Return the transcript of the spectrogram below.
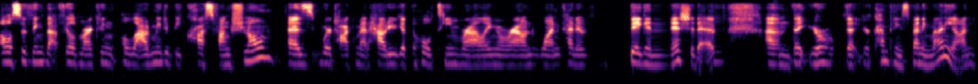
also think that field marketing allowed me to be cross functional as we're talking about how do you get the whole team rallying around one kind of big initiative um, that your that your company's spending money on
